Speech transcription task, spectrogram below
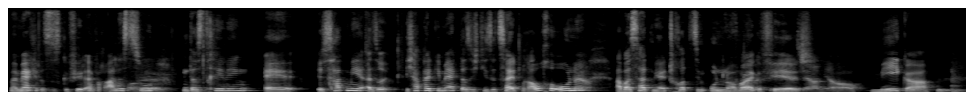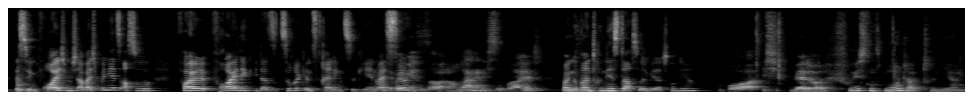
Man merkt, halt, es ist gefühlt einfach alles zu. Voll. Und das Training, ey, es hat mir, also ich habe halt gemerkt, dass ich diese Zeit brauche ohne, Ja. aber es hat mir halt trotzdem unnormal voll gefehlt. Ja, mir auch. Mega. Deswegen freue ich mich. Aber ich bin jetzt auch so voll freudig, wieder so zurück ins Training zu gehen, weißt du? ist es aber noch lange nicht so weit. Wann, wann trainierst darfst du denn wieder trainieren? Boah, ich werde frühestens Montag trainieren.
